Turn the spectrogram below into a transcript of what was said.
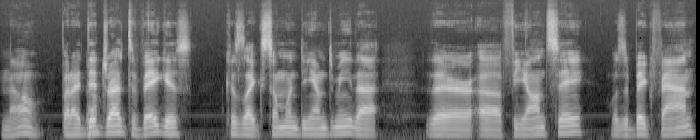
No, but I did No? drive to Vegas because like someone DM'd me that their uh, fiance was a big fan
